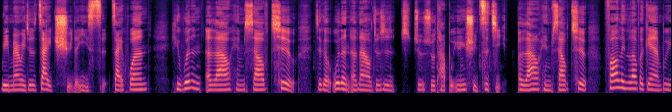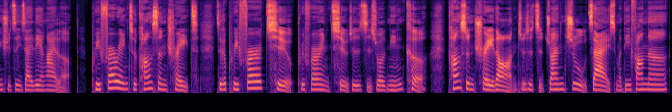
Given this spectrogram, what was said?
，remarry 就是再娶的意思，再婚。He wouldn't allow himself to，这个 wouldn't allow 就是就是说他不允许自己 allow himself to fall in love again，不允许自己再恋爱了。preferring to concentrate，这个 prefer to preferring to 就是指说宁可 concentrate on 就是指专注在什么地方呢？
